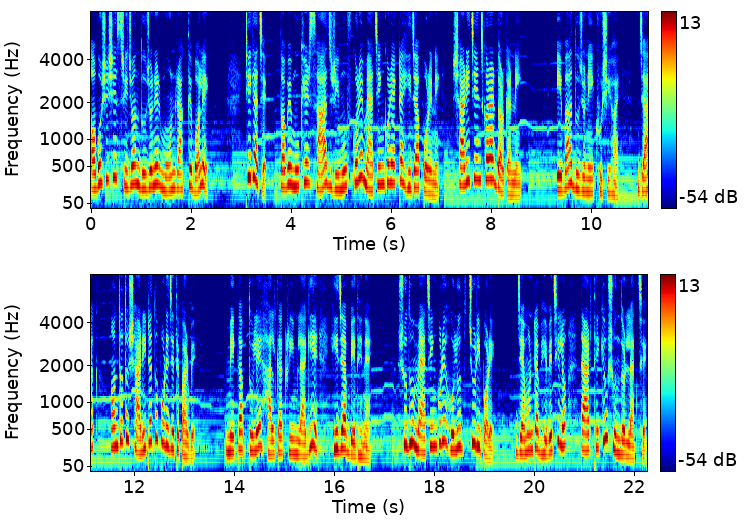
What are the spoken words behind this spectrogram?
অবশেষে সৃজন দুজনের মন রাখতে বলে, ঠিক আছে, তবে মুখের সাজ রিমুভ করে ম্যাচিং করে একটা হিজাব পরে নে। শাড়ি চেঞ্জ করার দরকার নেই। এবার দুজনেই খুশি হয়। যাক, অন্তত শাড়িটা তো পরে যেতে পারবে। মেকআপ তুলে হালকা ক্রিম লাগিয়ে হিজাব বেঁধে নেয়। শুধু ম্যাচিং করে হলুদ চুড়ি পরে। যেমনটা ভেবেছিল, তার থেকেও সুন্দর লাগছে।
